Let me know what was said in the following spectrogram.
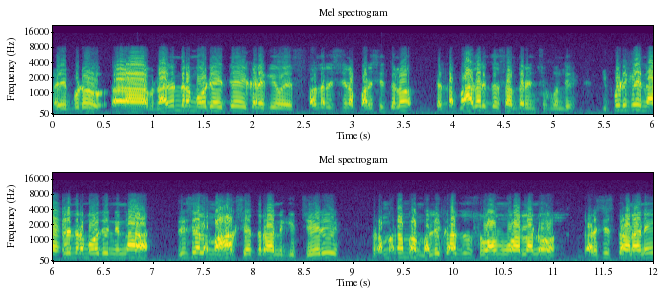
ఇప్పుడు ఆ, నరేంద్ర మోడీ అయితే ఇక్కడికి సందర్శించిన పరిస్థితిలో పెద్ద పాదరిత సంతరించుకుంది. ఇప్పటికే నరేంద్ర మోదీ నిన్న శ్రీశైలం మహాక్షేత్రానికి చేరి బ్రహ్మరమ్మ మల్లికార్జున స్వామి వార్లను దర్శిస్తానని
